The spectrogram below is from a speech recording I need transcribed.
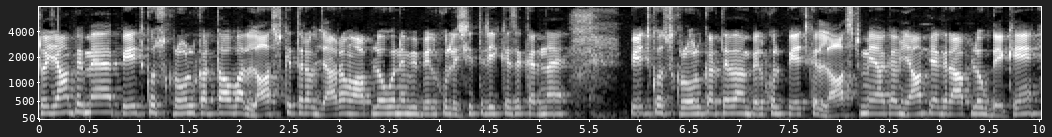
तो यहाँ पे मैं पेज को स्क्रॉल करता हुआ लास्ट की तरफ़ जा रहा हूँ। आप लोगों ने भी बिल्कुल इसी तरीके से करना है। पेज को स्क्रॉल करते हुए हम बिल्कुल पेज के लास्ट में आ गए। यहाँ पे अगर आप लोग देखें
